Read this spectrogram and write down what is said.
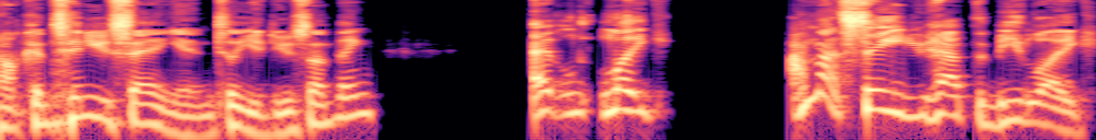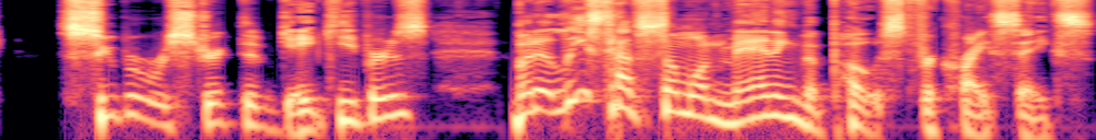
I'll continue saying it until you do something. At like, I'm not saying you have to be like super restrictive gatekeepers, but at least have someone manning the post for Christ's sakes,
